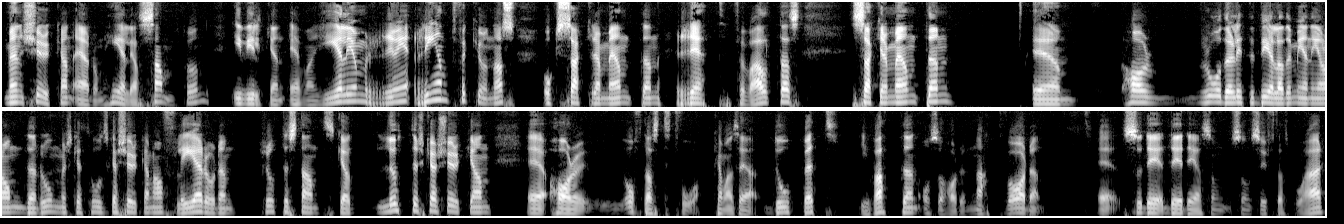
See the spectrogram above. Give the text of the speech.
men kyrkan är de heliga samfund i vilken evangelium re, rent förkunnas och sakramenten rätt förvaltas. Sakramenten eh, har, råder lite delade meningar om. Den romersk-katolska kyrkan har fler och den protestantiska lutherska kyrkan eh, har oftast två, kan man säga. Dopet i vatten och så har du nattvarden. Eh, så det, det, är det som, som syftas på här.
